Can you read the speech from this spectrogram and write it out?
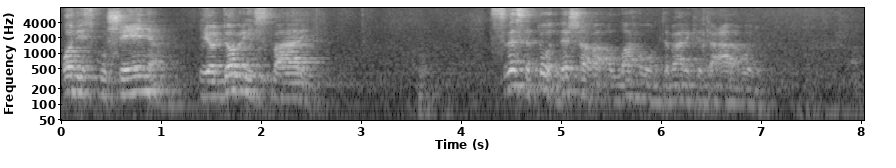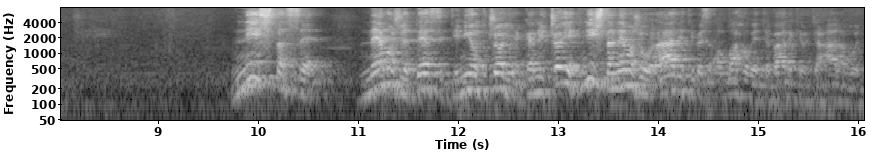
od iskušenja i od dobrih stvari, sve se to dešava Allahovom tebareke ta'ala voljom. Ništa se ne može desiti ni od čovjeka, ni čovjek ništa ne može uraditi bez Allahove tebareke ta'ala volje.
